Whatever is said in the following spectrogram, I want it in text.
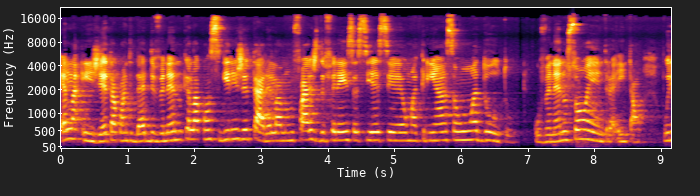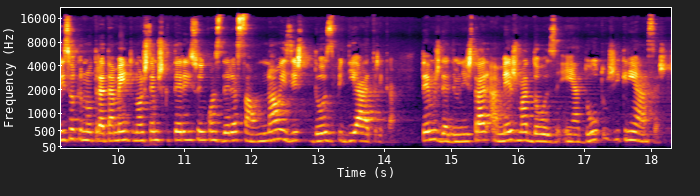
ela injeta a quantidade de veneno que ela conseguir injetar. Ela não faz diferença se esse é uma criança ou um adulto. O veneno só entra. Então, por isso que no tratamento nós temos que ter isso em consideração. Não existe dose pediátrica. Temos de administrar a mesma dose em adultos e crianças,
